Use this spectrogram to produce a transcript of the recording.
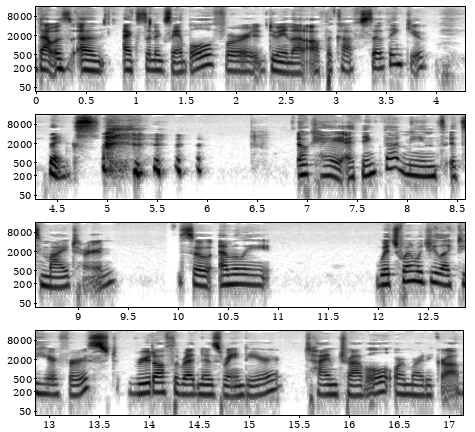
That was an excellent example for doing that off the cuff. So thank you. Thanks. Okay, I think that means it's my turn. So, Emily, which one would you like to hear first? Rudolph the Red-Nosed Reindeer, time travel, or Mardi Gras?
